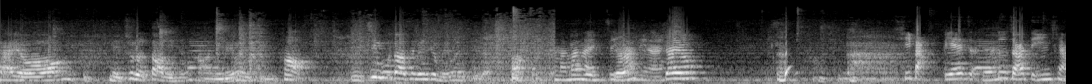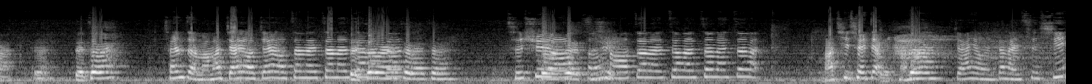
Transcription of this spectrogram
加油哦！你做得到，你很好，你没问题哈。你进步到这边就没问题了。好，慢慢来，自己有了你来，加油！吸吧，憋着，肚子要顶起来，对对，再来，撑着，妈妈加油加油，再来再来对，再再来，来再来，再来。持续哦对对，持续很好，再来再来再来再来，把气吹掉，妈对妈加油，你再来一次吸，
